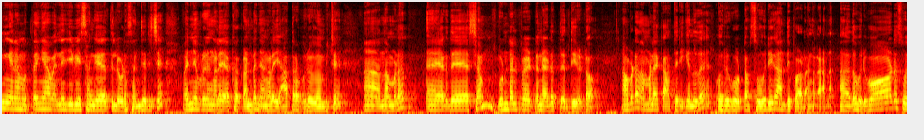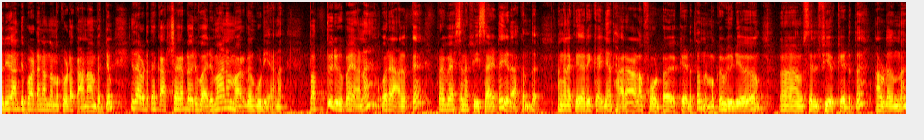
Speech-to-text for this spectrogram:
ഇങ്ങനെ മുത്തങ്ങ വന്യജീവി സങ്കേതത്തിലൂടെ സഞ്ചരിച്ച് വന്യമൃഗങ്ങളെയൊക്കെ കണ്ട് ഞങ്ങൾ യാത്ര പുരോഗമിച്ച് നമ്മൾ ഏകദേശം ഗുണ്ടൽപേട്ടിനടുത്ത് എത്തി കേട്ടോ. അവിടെ നമ്മളെ കാത്തിരിക്കുന്നത് ഒരു കൂട്ടം സൂര്യകാന്തി പാടങ്ങളാണ്. അതായത് ഒരുപാട് സൂര്യകാന്തി പാടങ്ങൾ നമുക്കിവിടെ കാണാൻ പറ്റും. ഇത് അവിടുത്തെ കർഷകരുടെ ഒരു വരുമാന മാർഗം കൂടിയാണ്. പത്ത് രൂപയാണ് ഒരാൾക്ക് പ്രവേശന ഫീസായിട്ട് ഈടാക്കുന്നത്. അങ്ങനെ കയറി കഴിഞ്ഞാൽ ധാരാളം ഫോട്ടോയൊക്കെ എടുത്ത് നമുക്ക് വീഡിയോയോ സെൽഫിയൊക്കെ എടുത്ത് അവിടെ നിന്ന്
